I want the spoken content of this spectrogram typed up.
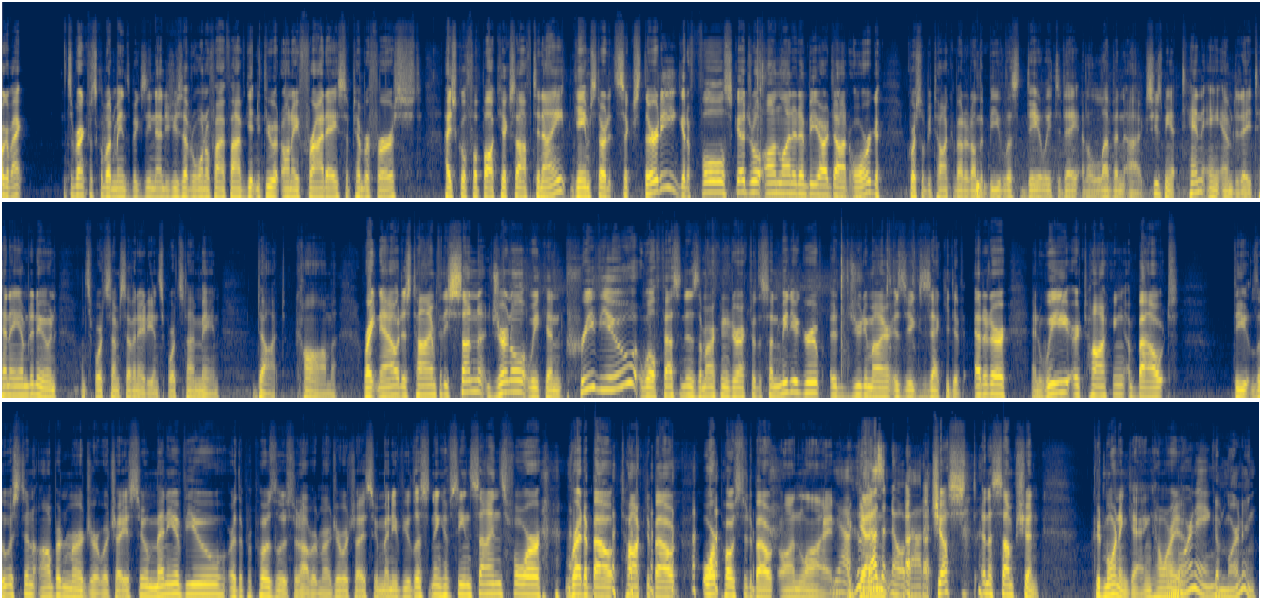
Welcome back. It's a Breakfast Club on Maine's Big Z 92.7 1055, getting you through it on a Friday, September 1st. High school football kicks off tonight. Games start at 6.30. Get a full schedule online at mbr.org. Of course, we'll be talking about it on the B List Daily today at 11, uh, excuse me, at 10 a.m. today, 10 a.m. to noon on Sports Time 780 and SportsTimeMaine.com. Right now, it is time for the Sun Journal Weekend Preview. Will Fessenden is the marketing director of the Sun Media Group. Uh, Judy Meyer is the executive editor. And we are talking about the Lewiston Auburn merger, which I assume many of you, or the proposed Lewiston Auburn merger, which I assume many of you listening have seen signs for, read about, talked about, or posted about online. Yeah, who doesn't know about it? Just an assumption. Good morning, gang. How are Good you? Good morning. Good morning.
